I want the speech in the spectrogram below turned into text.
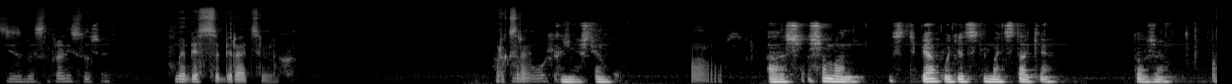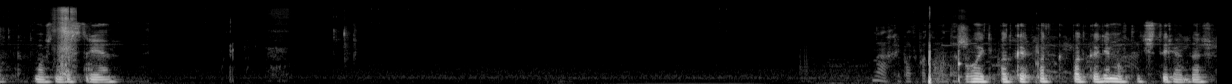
Пиздец, блядь, собрались блядь. Мы без собирательных. Роксрай. Конечно. А. А, Ш- шаман, с тебя будет снимать стаки. Тоже. Как можно быстрее. На, хрипаты потом отдашь. Войд, под, под, под големов Т4 отдашь.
